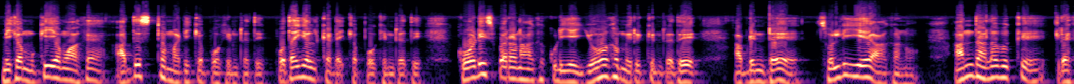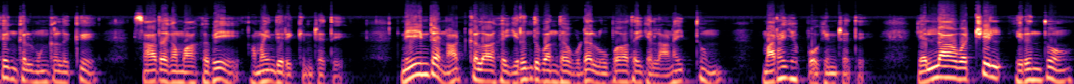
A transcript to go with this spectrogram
மிக முக்கியமாக அதிர்ஷ்டம் அடிக்கப் போகின்றது புதையல் கிடைக்கப் போகின்றது கோடீஸ்வரனாகக்கூடிய யோகம் இருக்கின்றது அப்படின்ட்டு சொல்லியே ஆகணும். அந்த அளவுக்கு கிரகங்கள் உங்களுக்கு சாதகமாகவே அமைந்திருக்கின்றது. நீண்ட நாட்களாக இருந்து வந்த உடல் உபாதைகள் அனைத்தும் மறையப் போகின்றது. எல்லாவற்றில் இருந்தும்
